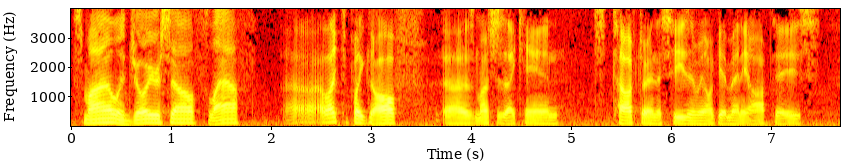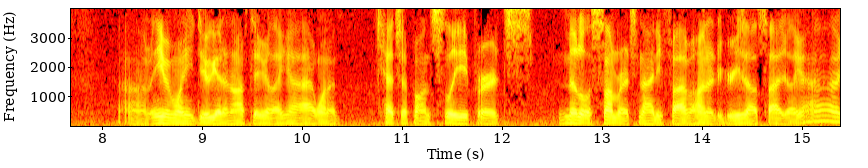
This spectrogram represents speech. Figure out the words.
smile, enjoy yourself, laugh? Uh, I like to play golf uh, as much as I can it's tough during the season. We don't get many off days. Um, even when you do get an off day, you're like, ah, I want to catch up on sleep, or it's middle of summer, it's 95, 100 degrees outside. You're like, ah,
